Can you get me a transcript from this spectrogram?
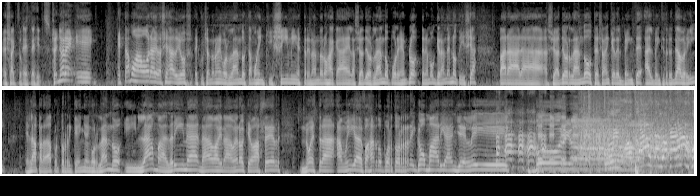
Exacto. este hits. Señores, eh, estamos ahora, gracias a Dios, escuchándonos en Orlando. Estamos en Kissimmee, estrenándonos acá en la ciudad de Orlando. Por ejemplo, tenemos grandes noticias para la ciudad de Orlando. Ustedes saben que del 20 al 23 de abril es la parada puertorriqueña en Orlando. Y la madrina, nada más y nada menos que va a ser nuestra amiga de Fajardo, Puerto Rico, María Angelique Burgos. ¡Apláudalo, carajo!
